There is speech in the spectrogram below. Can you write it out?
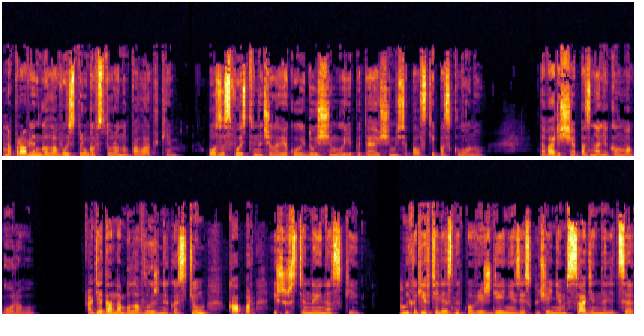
Направлен головой строго в сторону палатки. Поза свойственна человеку идущему или пытающемуся ползти по склону. Товарищи опознали Колмогорову. Одета она была в лыжный костюм, капор и шерстяные носки. Никаких телесных повреждений, за исключением ссадин на лице,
